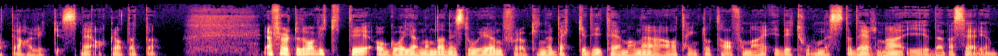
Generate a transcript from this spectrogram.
at jeg har lykkes med akkurat dette. Jeg følte det var viktig å gå gjennom denne historien for å kunne dekke de temaene jeg har tenkt å ta for meg i de to neste delene i denne serien.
